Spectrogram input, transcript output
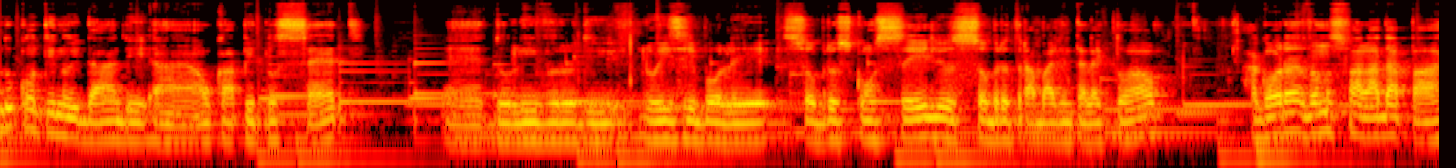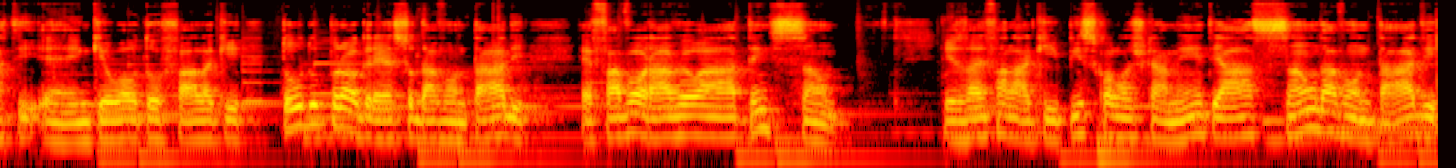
Dando continuidade ao capítulo 7 é, do livro de Luiz Ribollet sobre os conselhos sobre o trabalho intelectual, agora vamos falar da parte é, em que o autor fala que todo o progresso da vontade é favorável à atenção. Ele vai falar que psicologicamente a ação da vontade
